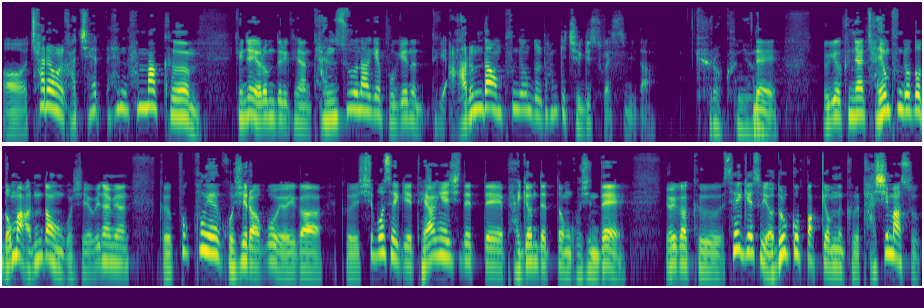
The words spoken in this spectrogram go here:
어, 촬영을 같이 했- 한, 한 만큼 굉장히 여러분들이 그냥 단순하게 보기에는 되게 아름다운 풍경들도 함께 즐길 수가 있습니다. 그렇군요. 네. 여기가 그냥 자연 풍경도 너무 아름다운 곳이에요. 왜냐하면 그 폭풍의 곳이라고 여기가 그 15세기 대항해 시대 때 발견됐던 곳인데 여기가 그 세계에서 8곳밖에 없는 그 다시마숲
